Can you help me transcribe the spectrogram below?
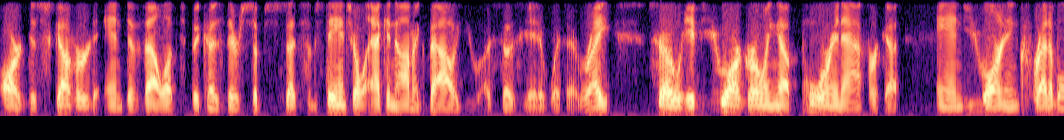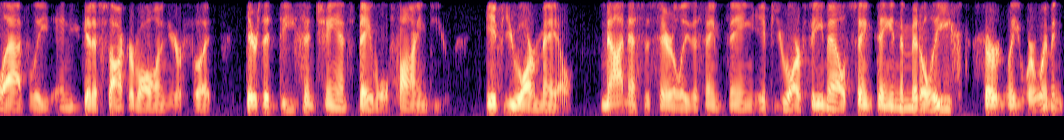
are discovered and developed because there's sub- substantial economic value associated with it, right? So, if you are growing up poor in Africa and you are an incredible athlete and you get a soccer ball on your foot, there's a decent chance they will find you if you are male. Not necessarily the same thing if you are female. Same thing in the Middle East, certainly, where women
